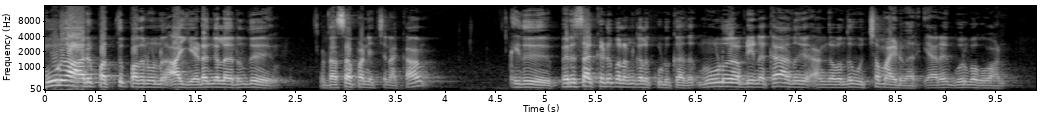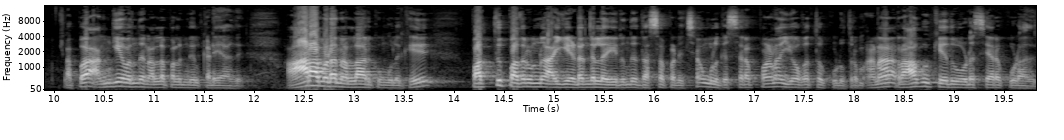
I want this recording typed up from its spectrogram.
மூணு ஆறு பத்து பதினொன்று ஆகிய இடங்கள்ல இருந்து தசை பண்ணிச்சுனாக்கா இது பெருசாக கெடு பலன்களை கொடுக்காது. மூணு அப்படின்னாக்கா அது அங்கே வந்து உச்சமாயிடுவார். யார்? குரு பகவான். அப்போ அங்கே வந்து நல்ல பலன்கள் கிடையாது. ஆறாம் இடம் நல்லா இருக்கும் உங்களுக்கு. பத்து பதினொன்று ஆகிய இடங்களில் இருந்து தசை பண்ணிச்சுன்னா உங்களுக்கு சிறப்பான யோகத்தை கொடுத்துரும். ஆனால் ராகு கேதுவோடு சேரக்கூடாது.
